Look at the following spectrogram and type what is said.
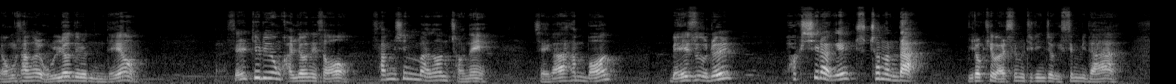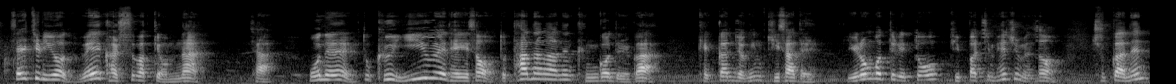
영상을 올려드렸는데요. 셀트리온 관련해서 30만원 전에 제가 한번 매수를 확실하게 추천한다. 이렇게 말씀을 드린 적 있습니다. 셀트리온 왜 갈 수밖에 없나? 자, 오늘 또 그 이유에 대해서 또 타당하는 근거들과 객관적인 기사들, 이런 것들이 또 뒷받침 해 주면서 주가는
